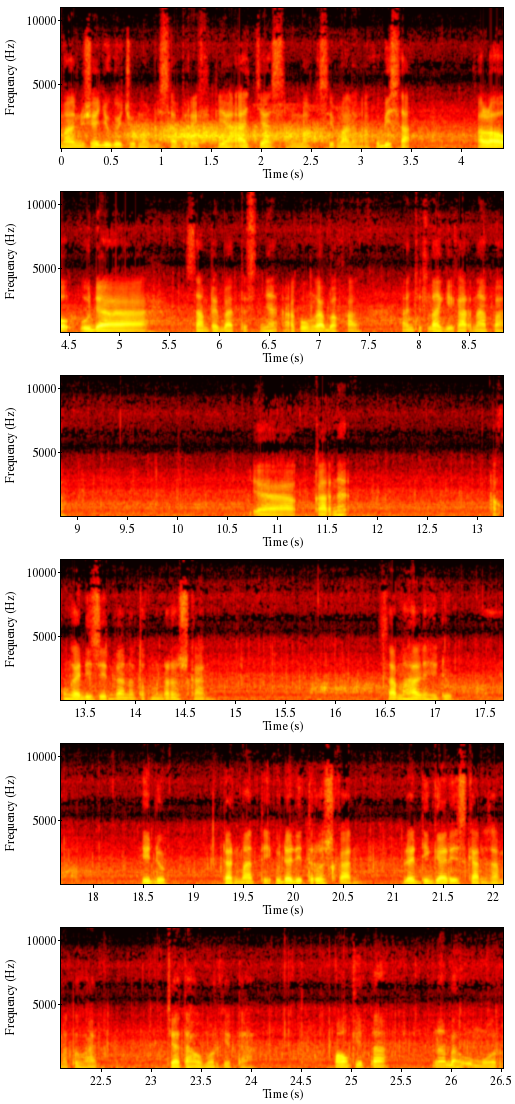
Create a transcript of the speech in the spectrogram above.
manusia juga cuma bisa berikhtiar aja semaksimal yang aku bisa. Kalau udah sampai batasnya aku nggak bakal lanjut lagi. Karena apa? Ya karena aku nggak diizinkan untuk meneruskan sama halnya hidup. Hidup dan mati udah diteruskan udah digariskan sama Tuhan jatah umur kita. Mau kita nambah umur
